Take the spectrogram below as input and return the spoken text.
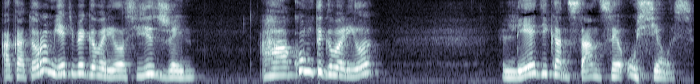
«О котором я тебе говорила, сидит Джейн». «А о ком ты говорила?» Леди Констанция уселась.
